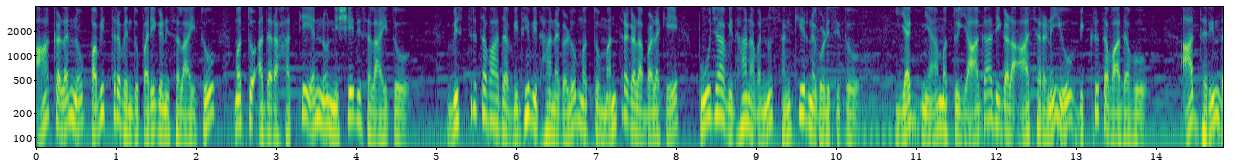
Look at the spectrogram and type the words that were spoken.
ಆಕಳನ್ನು ಪವಿತ್ರವೆಂದು ಪರಿಗಣಿಸಲಾಯಿತು ಮತ್ತು ಅದರ ಹತ್ಯೆಯನ್ನು ನಿಷೇಧಿಸಲಾಯಿತು. ವಿಸ್ತೃತವಾದ ವಿಧಿವಿಧಾನಗಳು ಮತ್ತು ಮಂತ್ರಗಳ ಬಳಕೆ ಪೂಜಾ ವಿಧಾನವನ್ನು ಸಂಕೀರ್ಣಗೊಳಿಸಿತು. ಯಜ್ಞ ಮತ್ತು ಯಾಗಾದಿಗಳ ಆಚರಣೆಯು ವಿಕೃತವಾದವು. ಆದ್ದರಿಂದ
